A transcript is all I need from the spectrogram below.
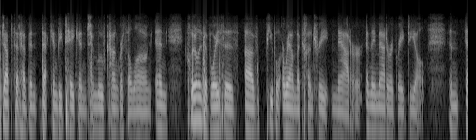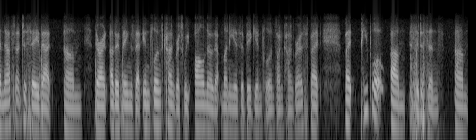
steps that have been that can be taken to move Congress along, and clearly the voices of people around the country matter, and they matter a great deal. And and that's not to say that um, there aren't other things that influence Congress. We all know that money is a big influence on Congress, but but people, um, citizens, um,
